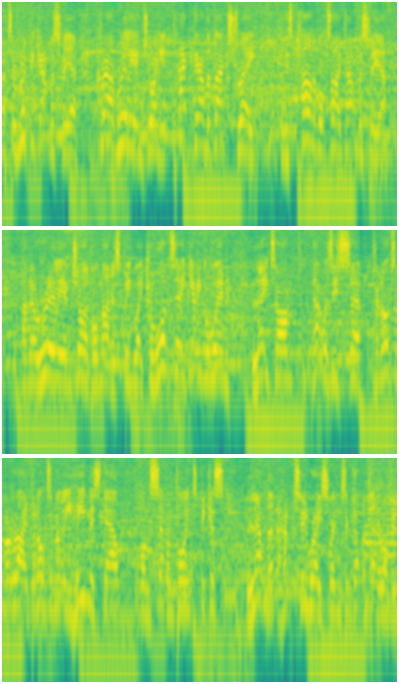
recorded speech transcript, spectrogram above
A terrific atmosphere, crowd really enjoying it, packed down the back straight for this carnival-type atmosphere, and a really enjoyable night of Speedway. Kołodziej getting a win late on. That was his uh, penultimate ride, but ultimately he missed out on seven points because Lambert had two race wins and got the better of him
